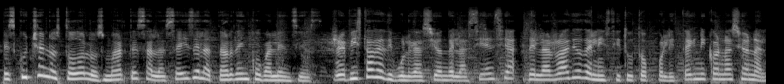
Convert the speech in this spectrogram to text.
Escúchanos todos los martes a las 6 de la tarde en Covalencias, revista de divulgación de la ciencia de la radio del Instituto Politécnico Nacional.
